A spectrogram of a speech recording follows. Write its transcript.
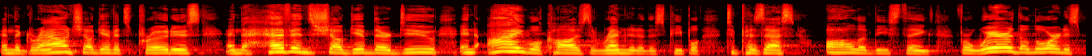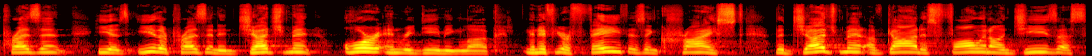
and the ground shall give its produce, and the heavens shall give their due, and I will cause the remnant of this people to possess all of these things. For where the Lord is present, he is either present in judgment or in redeeming love. And if your faith is in Christ, the judgment of God has fallen on Jesus.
